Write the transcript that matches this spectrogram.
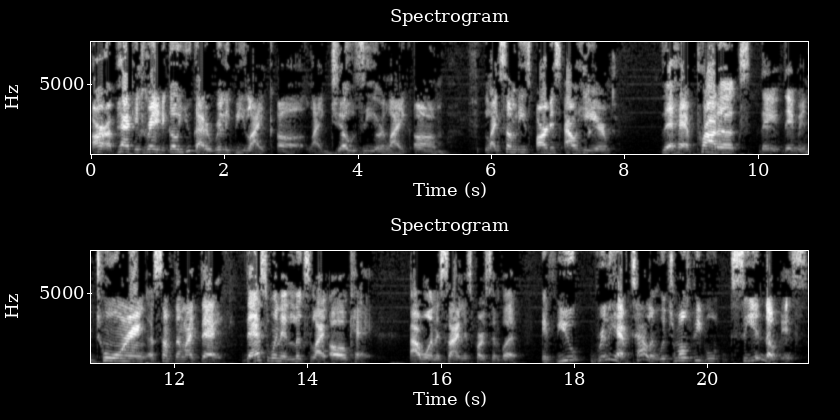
are a package ready to go, you got to really be like uh like Josie or like um like some of these artists out here that have products, they they've been touring or something like that. That's when it looks like oh, okay, I want to sign this person. But if you really have talent, which most people see and notice,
